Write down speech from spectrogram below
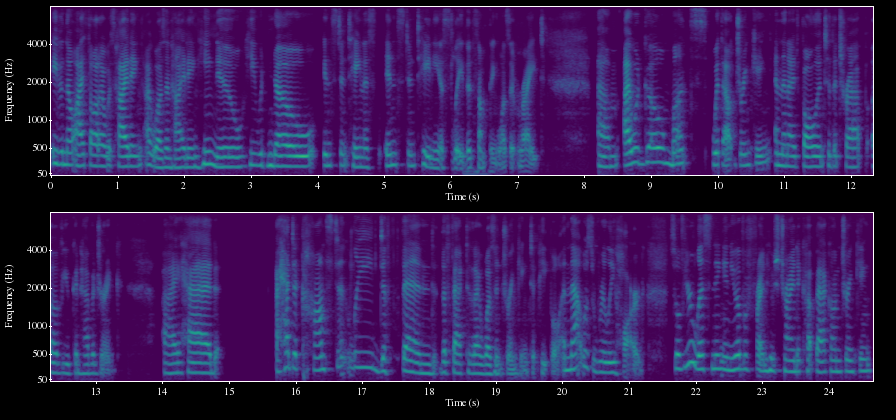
even though I thought I was hiding, I wasn't hiding. He knew, he would know instantaneous, instantaneously that something wasn't right. Um, I would go months without drinking, and then I'd fall into the trap of you can have a drink. I had I had to constantly defend the fact that I wasn't drinking to people, and that was really hard. So if you're listening and you have a friend who's trying to cut back on drinking,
